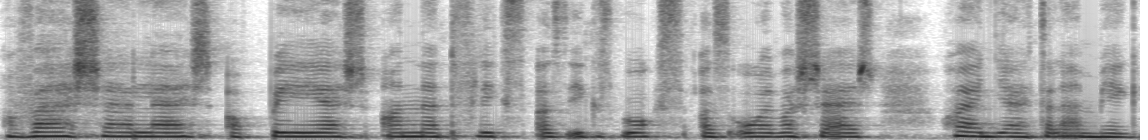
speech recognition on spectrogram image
a vásárlás, a PS, a Netflix, az Xbox, az olvasás, ha egyáltalán még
